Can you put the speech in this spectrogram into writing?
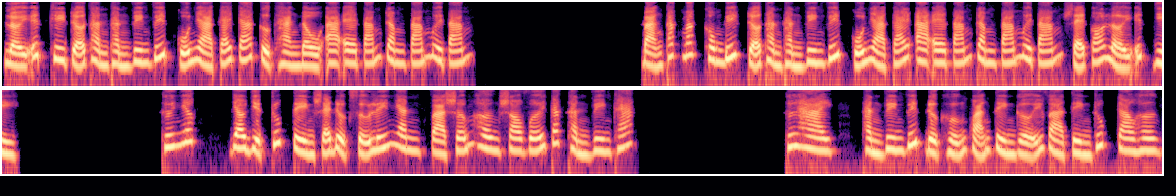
Lợi ích khi trở thành thành viên VIP của nhà cái cá cược hàng đầu AE888. Bạn thắc mắc không biết trở thành thành viên VIP của nhà cái AE888 sẽ có lợi ích gì? Thứ nhất, giao dịch rút tiền sẽ được xử lý nhanh và sớm hơn so với các thành viên khác. Thứ hai, thành viên VIP được hưởng khoản tiền gửi và tiền rút cao hơn.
